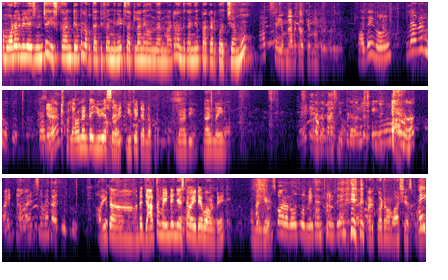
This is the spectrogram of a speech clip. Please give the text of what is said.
ఆ మోడల్ విలేజ్ నుంచి ఇస్కాన్ టెంపుల్ ఒక థర్టీ ఫైవ్ మినిట్స్ అట్లానే ఉందన్నమాట. అందుకని చెప్పి అక్కడికి వచ్చాము. అదేను లెవెన్ అంటే యూఎస్ అది యూకే టెన్ అప్పుడు నాది నాది నైన్ వైట్ అంటే జాగ్రత్త మెయింటైన్ చేస్తే వైటే బాగుంటాయి మనకి రోజు మెయింటైన్ కడుక్కోవడం వాష్ చేసుకోవడం. అవి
